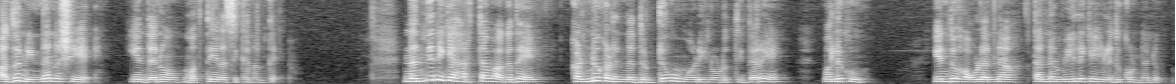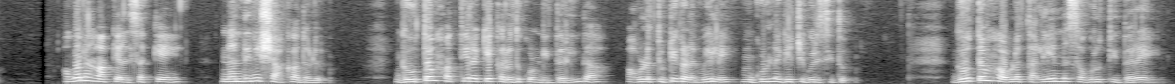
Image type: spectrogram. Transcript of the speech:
ಅದು ನಿನ್ನ ನಶೆಯೇ ಎಂದನು ಮತ್ತೆ ರಸಿಕನಂತೆ. ನಂದಿನಿಗೆ ಅರ್ಥವಾಗದೆ ಕಣ್ಣುಗಳನ್ನು ದೊಡ್ಡವು ಮಾಡಿ ನೋಡುತ್ತಿದ್ದರೆ ಮಲಗು ಎಂದು ಅವಳನ್ನು ತನ್ನ ಮೇಲೆಗೆ ಹಿಡಿದುಕೊಂಡನು ಅವನ ಆ ಕೆಲಸಕ್ಕೆ ನಂದಿನಿ ಶಾಖಾದಳು. ಗೌತಮ್ ಹತ್ತಿರಕ್ಕೆ ಕರೆದುಕೊಂಡಿದ್ದರಿಂದ ಅವಳ ತುಟಿಗಳ ಮೇಲೆ ಮುಗುಳ್ನಗೆ ಚಿಗುರಿಸಿತು. ಗೌತಮ್ ಅವಳ ತಲೆಯನ್ನು ಸವರುತ್ತಿದ್ದರೆ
